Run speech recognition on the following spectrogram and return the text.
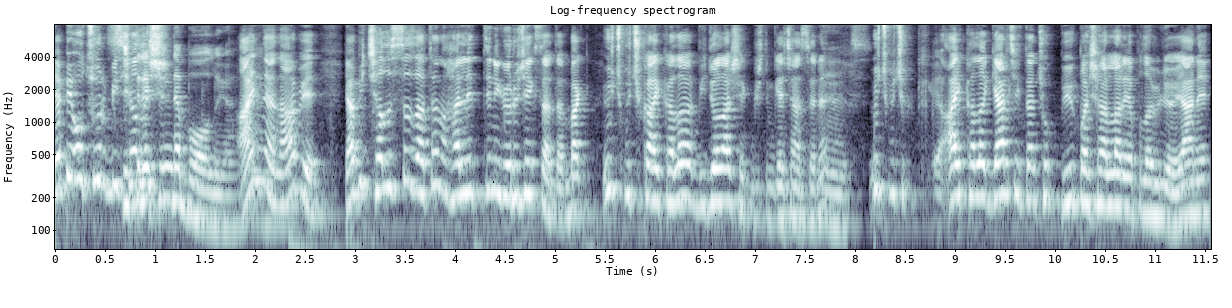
Ya bir otur bir çalış. Stresinde boğuluyor. Aynen abi. Ya bir çalışsa zaten hallettiğini görecek zaten. Bak 3,5 ay kala videolar çekmiştim geçen sene. Evet. 3,5 ay kala gerçekten çok büyük başarılar yapılabiliyor. Yani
